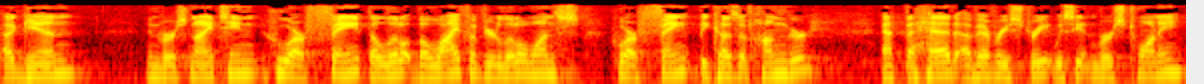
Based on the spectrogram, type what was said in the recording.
again in verse 19, who are faint, the little, the life of your little ones who are faint because of hunger at the head of every street. We see it in verse 20.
